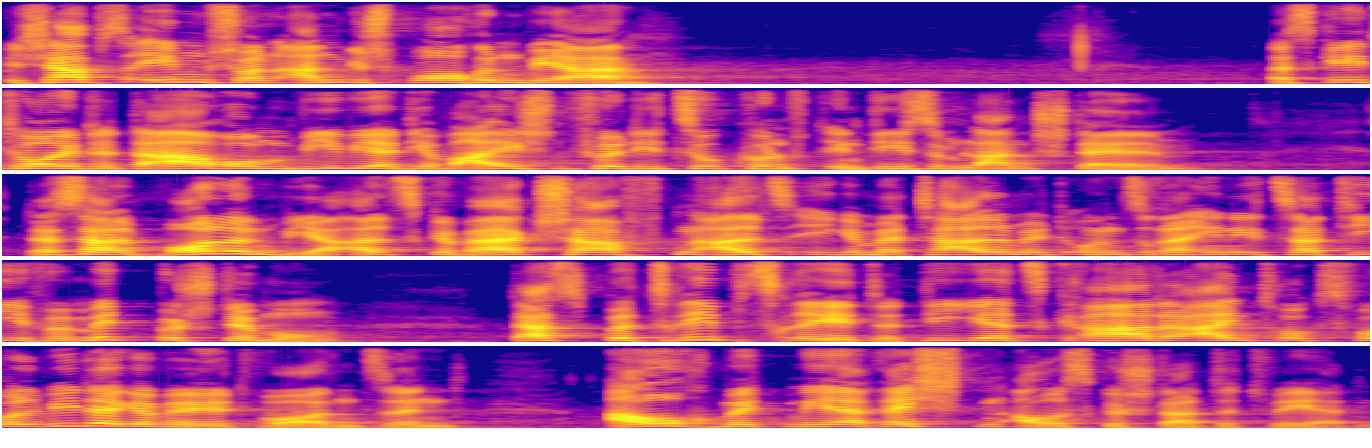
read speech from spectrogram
Ich habe es eben schon angesprochen, wir, es geht heute darum, wie wir die Weichen für die Zukunft in diesem Land stellen. Deshalb wollen wir als Gewerkschaften, als IG Metall mit unserer Initiative Mitbestimmung dass Betriebsräte, die jetzt gerade eindrucksvoll wiedergewählt worden sind, auch mit mehr Rechten ausgestattet werden.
